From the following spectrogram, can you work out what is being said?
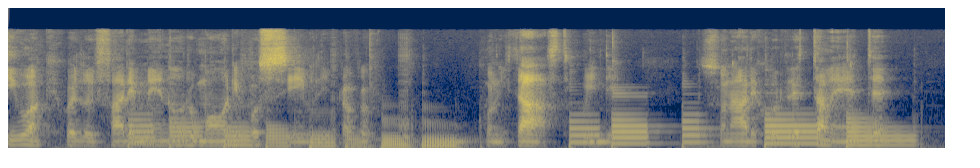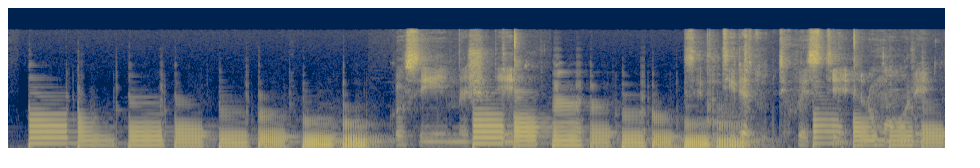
L'obiettivo è anche quello di fare meno rumori possibili proprio con i tasti, quindi suonare correttamente. Così invece di sentire tutti questi rumori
